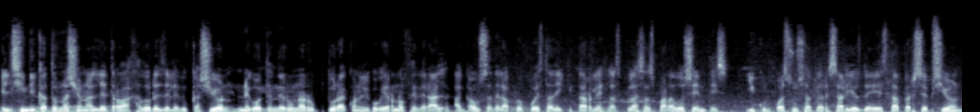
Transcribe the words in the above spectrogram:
El Sindicato Nacional de Trabajadores de la Educación negó tener una ruptura con el gobierno federal a causa de la propuesta de quitarles las plazas para docentes y culpó a sus adversarios de esta percepción.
